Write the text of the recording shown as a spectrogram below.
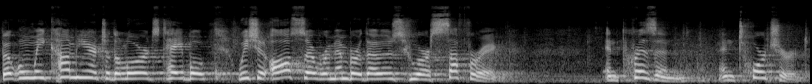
but when we come here to the Lord's table, we should also remember those who are suffering, in prison, and tortured.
